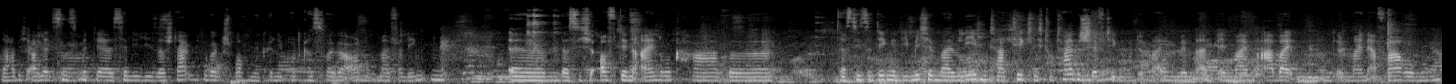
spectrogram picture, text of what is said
da habe ich auch letztens mit der Sally Lisa Starken drüber gesprochen, wir können die Podcast-Folge auch nochmal verlinken, ähm, dass ich oft den Eindruck habe, dass diese Dinge, die mich in meinem Leben tagtäglich total beschäftigen und in meinem, in meinem, in meinem Arbeiten und in meinen Erfahrungen,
